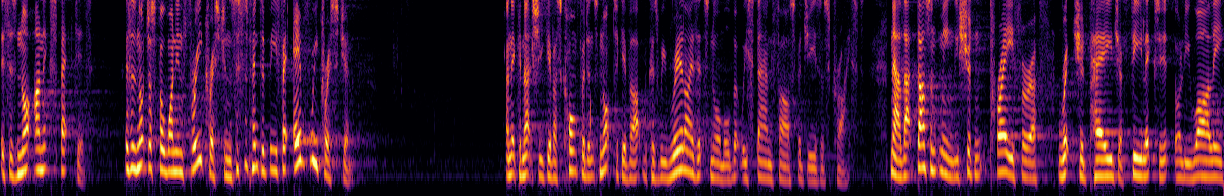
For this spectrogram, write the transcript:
This is not unexpected. This is not just for one in three Christians. This is meant to be for every Christian. And it can actually give us confidence not to give up because we realize it's normal, but we stand fast for Jesus Christ. Now, that doesn't mean we shouldn't pray for a Richard Page, a Felix Oluwale,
